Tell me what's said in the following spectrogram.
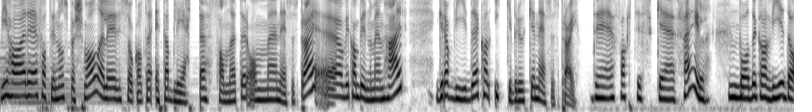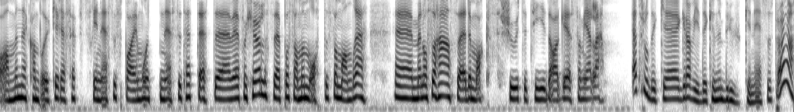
Vi har eh, fått inn noen spørsmål, eller såkalte etablerte sannheter om eh, nesespray, eh, og vi kan begynne med en her. Gravide kan ikke bruke nesespray. Det er faktisk feil. Mm. Både gravide og ammende kan bruke reseptfri nesespray mot nesetetthet ved forkjølelse på samme måte som andre, men også her så er det maks sju til ti dager som gjelder. Jeg trodde ikke gravide kunne bruke nesespray, ja.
